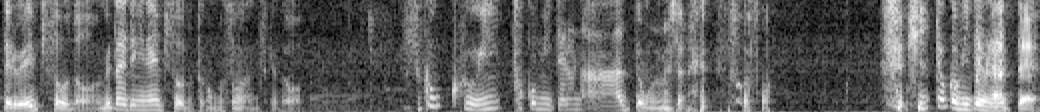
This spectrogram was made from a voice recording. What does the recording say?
てるエピソード具体的なエピソードとかもそうなんですけどすごくいいとこ見てるなーって思いましたね。そのいいとこ見てるなって。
